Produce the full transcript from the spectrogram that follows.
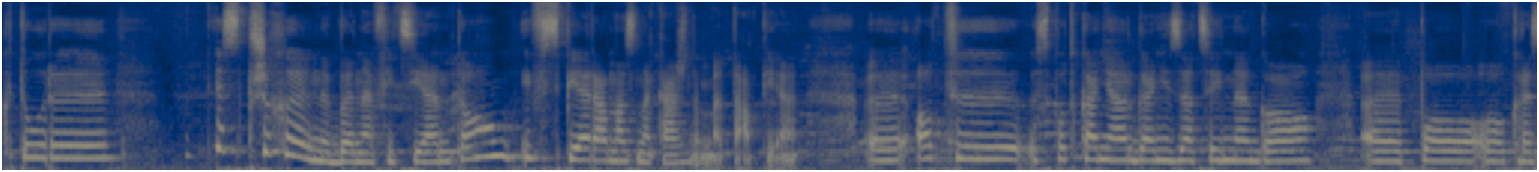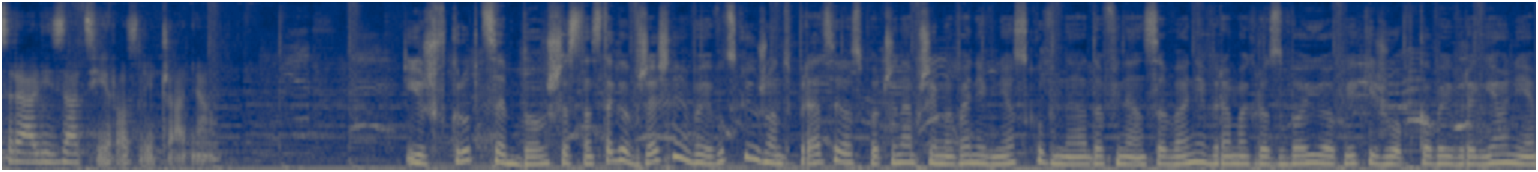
który jest przychylny beneficjentom i wspiera nas na każdym etapie. Y, Od y, spotkania organizacyjnego y, po okres realizacji rozliczania. Już wkrótce, bo 16 września Wojewódzki Urząd Pracy rozpoczyna przyjmowanie wniosków na dofinansowanie w ramach rozwoju opieki żłobkowej w regionie.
